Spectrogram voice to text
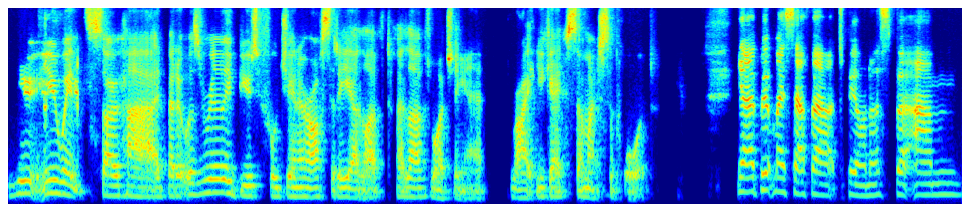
Yeah, you you went so hard, but it was really beautiful generosity. I loved I loved watching it right? You gave so much support. Yeah, I burnt myself out to be honest, but um,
